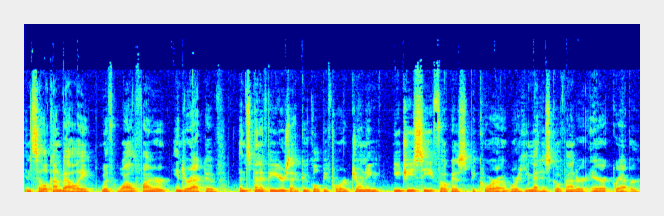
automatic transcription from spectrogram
in Silicon Valley with Wildfire Interactive, then spent a few years at Google before joining UGC Focus Picora, where he met his co founder Eric Grabber.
